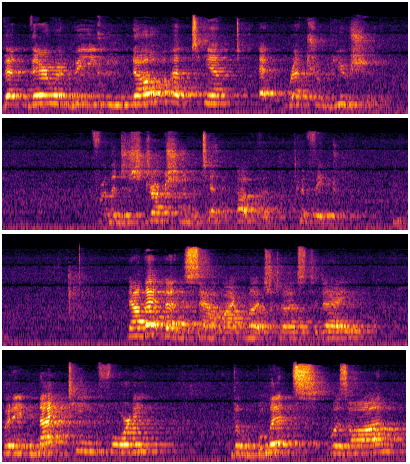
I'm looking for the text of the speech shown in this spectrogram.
that there would be no attempt at retribution for the destruction of the, of the cathedral. Now, that doesn't sound like much to us today, but in 1940, the Blitz was on.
